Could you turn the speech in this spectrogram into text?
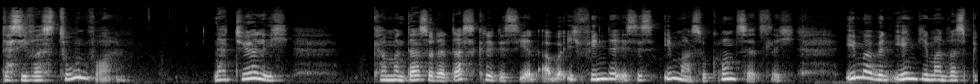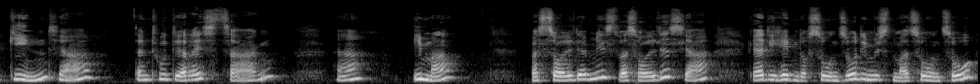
dass sie was tun wollen. Natürlich kann man das oder das kritisieren, aber ich finde, es ist immer so grundsätzlich immer wenn irgendjemand was beginnt, ja, dann tut der Rest sagen, ja, immer, was soll der Mist, was soll das, ja, ja, die hätten doch so und so, die müssten mal so und so.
